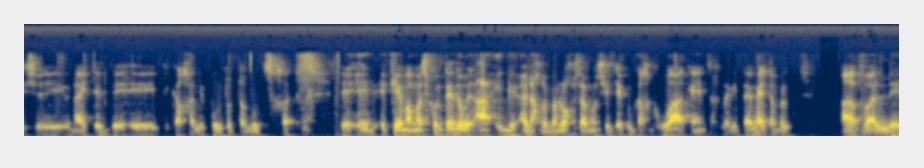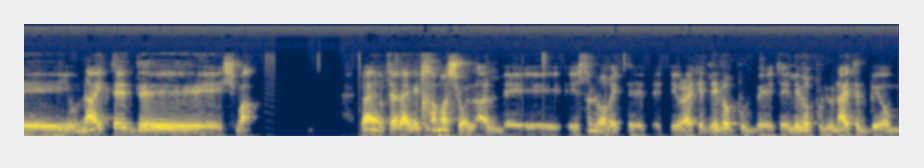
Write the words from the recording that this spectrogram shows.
שיונייטד אה, תיקח אליפות או תרוץ, תהיה ממש קונטנדורית. אנחנו גם לא חשבנו שהיא תהיה כל כך גרועה, כן, צריך להגיד את האמת, אבל, יונייטד, שמע, אני רוצה להגיד לך משהו על, על יש לנו הרי את יונייטד ליברפול, את ליברפול יונייטד ביום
